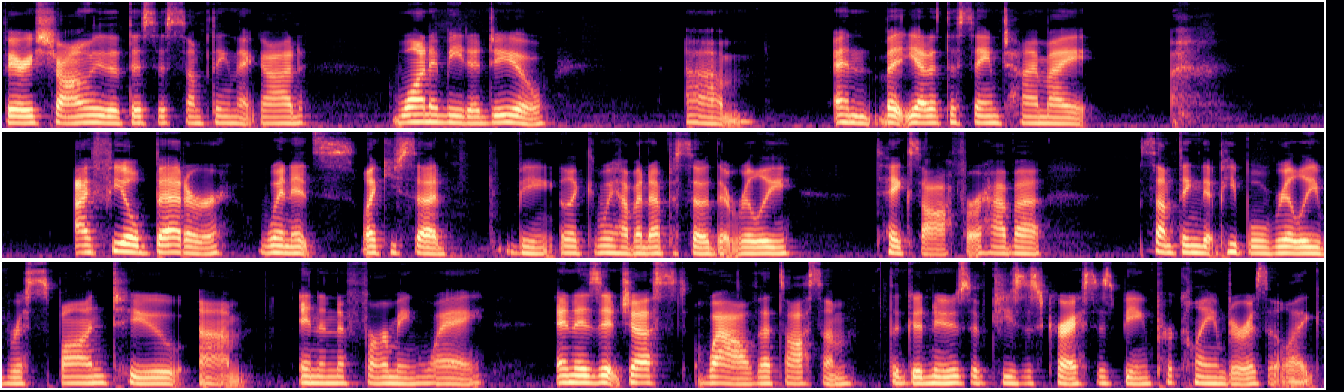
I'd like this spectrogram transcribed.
very strongly that this is something that God wanted me to do Um, and but yet at the same time i i feel better when it's like you said being like we have an episode that really takes off or have a something that people really respond to um, in an affirming way and is it just wow that's awesome the good news of jesus christ is being proclaimed or is it like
